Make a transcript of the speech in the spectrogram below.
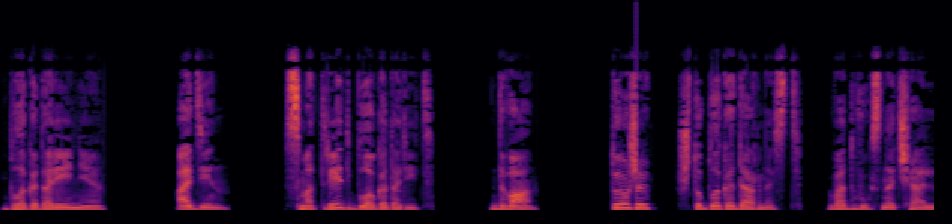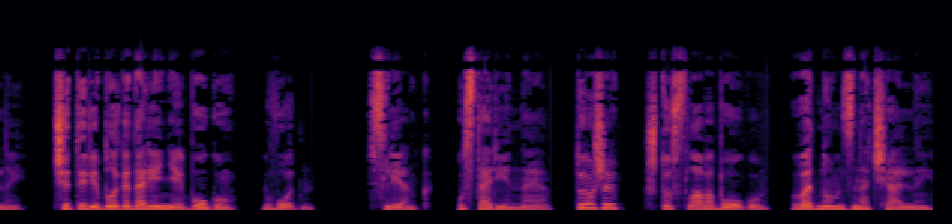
Благодарение. 1. Смотреть благодарить. 2. То же, что благодарность, во двухзначальной. 4. Благодарение Богу, водн. Сленг, устаринное, то же, что слава Богу, в одном значальной.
